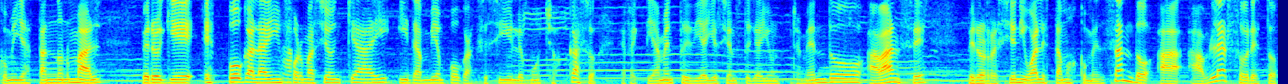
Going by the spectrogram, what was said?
comillas, tan normal, pero que es poca la información que hay y también poco accesible en muchos casos. Efectivamente, hoy día yo siento que hay un tremendo avance, pero recién igual estamos comenzando a, hablar sobre esto.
